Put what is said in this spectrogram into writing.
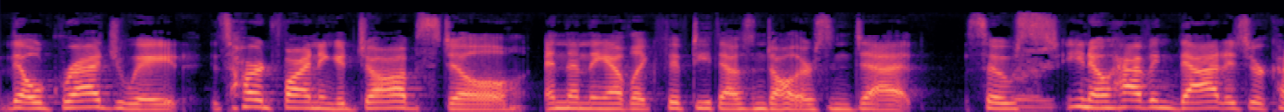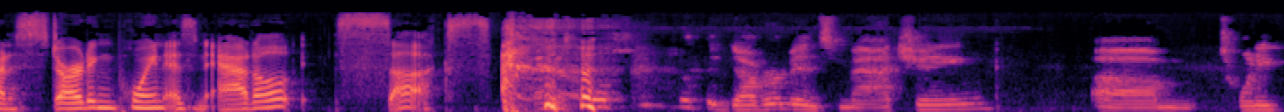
they'll graduate. It's hard finding a job still, and then they have like $50,000 in debt. So, Right. you know, having that as your kind of starting point as an adult sucks. with the government's matching um, 20%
